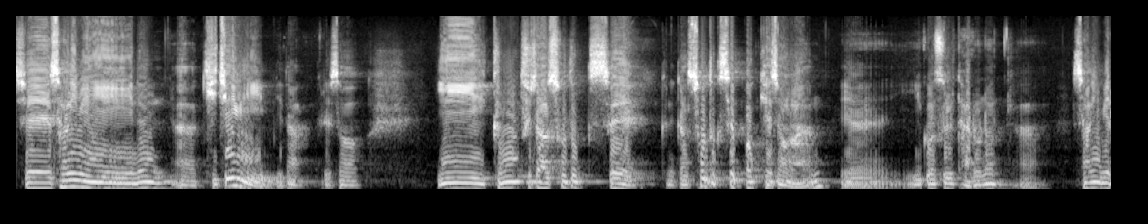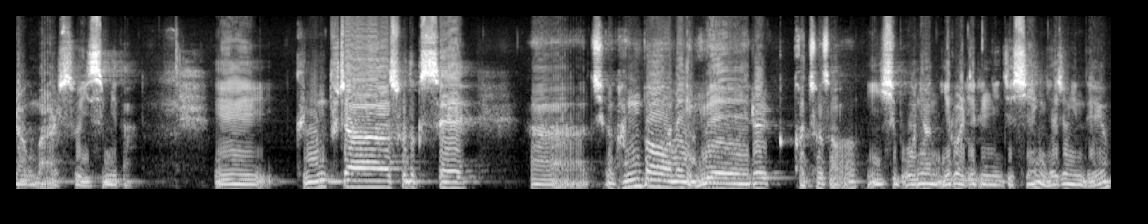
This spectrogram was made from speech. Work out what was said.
예, 제 상임위는 아, 기재위입니다. 그래서 이 금융투자 소득세, 그러니까 소득세법 개정안, 예, 이것을 다루는 아, 상임위라고 말할 수 있습니다. 예, 금융투자 소득세 아, 지금 한 번의 유예를 거쳐서 25년 1월 1일 이제 시행 예정인데요.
